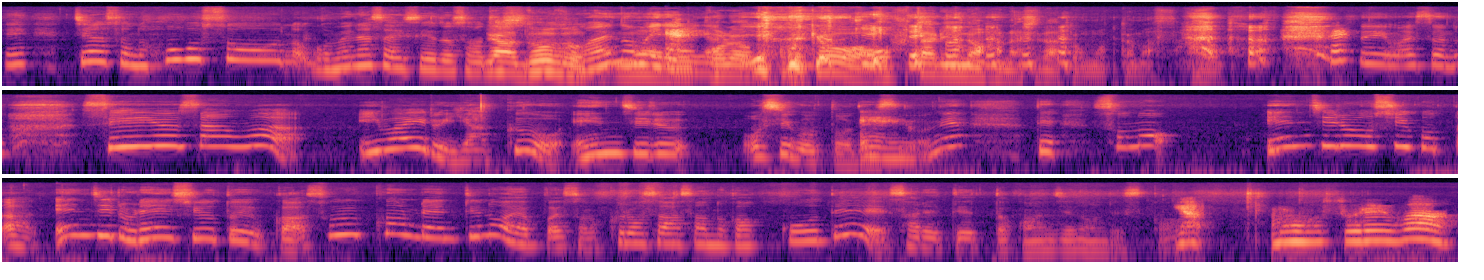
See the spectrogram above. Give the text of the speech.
えじゃあその放送のごめんなさい生徒さん。いや私どうぞ。前のめりにこれなって。今日はお二人の話だと思ってます。はい。すいません。その声優さんはいわゆる役を演じるお仕事ですよね。でその演じるお仕事あ演じる練習というかそういう訓練っていうのはやっぱりその黒沢さんの学校でされてった感じなんですか？いやもうそれは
